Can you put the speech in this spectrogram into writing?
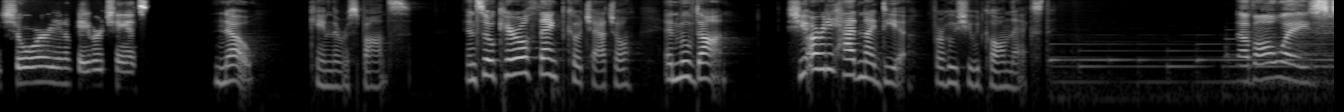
you sure? You know, gave her a chance. No, came the response. And so Carol thanked Coach Hatchell and moved on. She already had an idea for who she would call next. I've always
